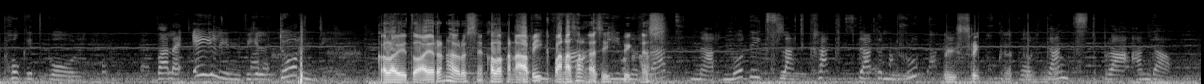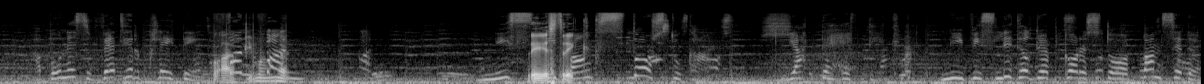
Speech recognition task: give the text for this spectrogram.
Vala Eilin vill dorndi. Kalau itu Iron harusnya kalau kena api kepanasan nggak sih? Weakness. När modig slat krakt dagen rup. Listrik Bol katanya. gangst bra andau. Abones vetter plating. Kok api mah Listrik. Ni vis little döpt gore stor bamseder.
